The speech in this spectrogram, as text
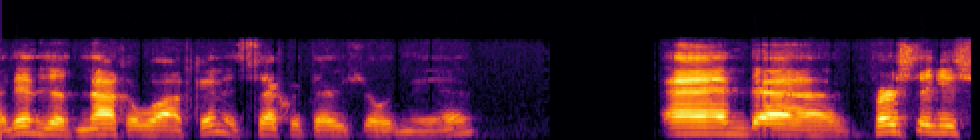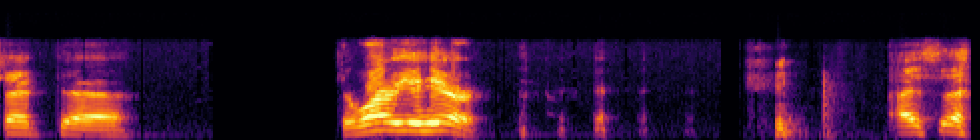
I didn't just knock and walk in. His secretary showed me in. And uh, first thing he said, uh, so why are you here? I said,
